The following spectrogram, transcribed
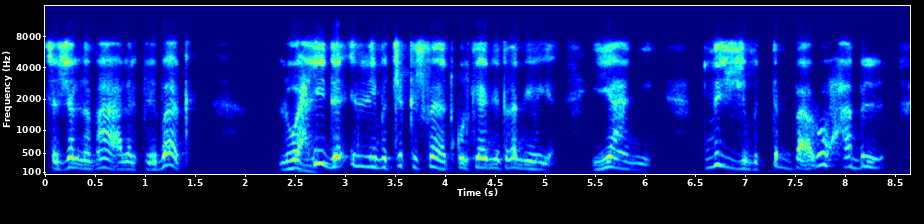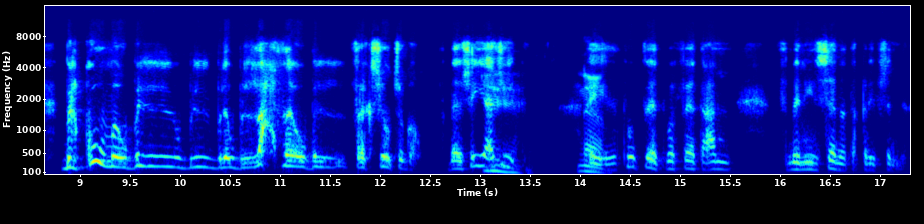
سجلنا معها على play-back ال الوحيدة اللي ما تشكش فيها تقول كان تغني هي. يعني تنجم تتبع روحها بال بال comma وبال... وبال... وباللحظة وبال fraction seconde هذا شيء عجيب. نعم. أي توفات وفات عن 80 سنة تقريبا سنة.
